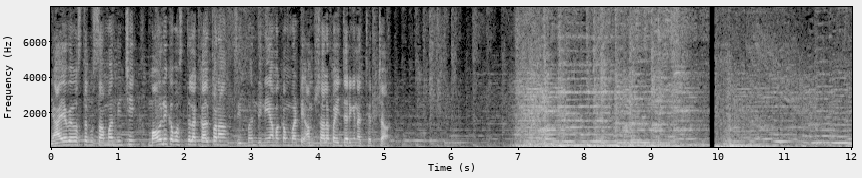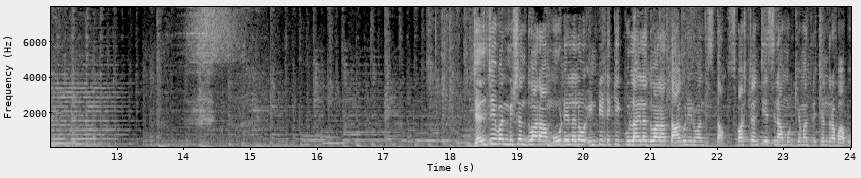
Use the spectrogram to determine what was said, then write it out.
న్యాయ వ్యవస్థకు సంబంధించి మౌలిక వస్తుల కల్పన సిబ్బంది నియామకం వంటి అంశాలపై జరిగిన చర్చ. జల్ జీవన్ మిషన్ ద్వారా మూడేళ్ళలో ఇంటింటికి కుళాయిల ద్వారా తాగునీరు అందిస్తాం. స్పష్టం చేసిన ముఖ్యమంత్రి చంద్రబాబు.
